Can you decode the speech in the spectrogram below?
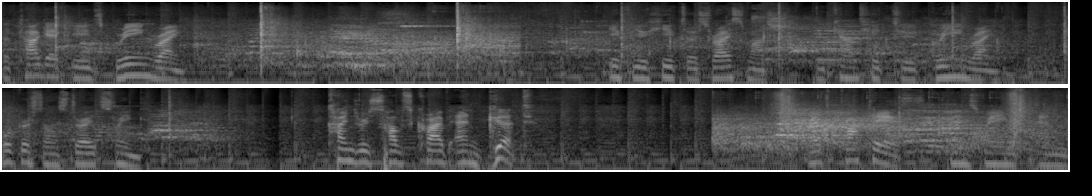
The target is green line. If you hit a straight smash, you can't hit to green line. Focus on straight swing. Kindly subscribe and good. Let's practice 10 swing and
